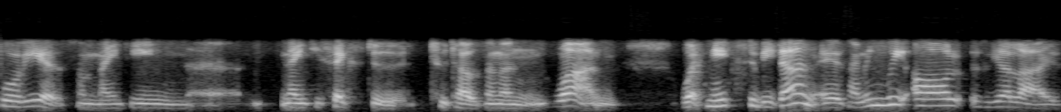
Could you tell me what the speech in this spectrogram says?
four years, from 1996 uh, to 2001, what needs to be done is, I mean, we all realize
